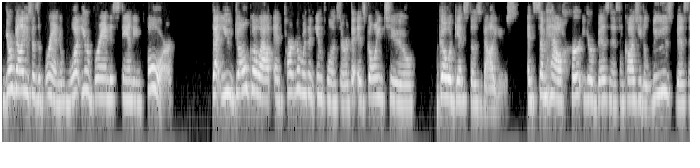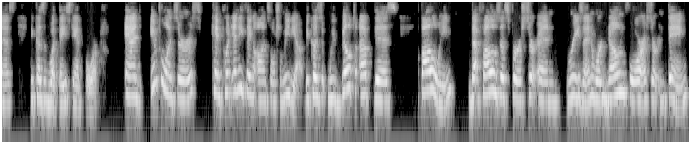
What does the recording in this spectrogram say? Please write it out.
your values as a brand, what your brand is standing for, that you don't go out and partner with an influencer that is going to go against those values and somehow hurt your business and cause you to lose business because of what they stand for. And influencers can put anything on social media because we've built up this following that follows us for a certain reason. We're known for a certain thing.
